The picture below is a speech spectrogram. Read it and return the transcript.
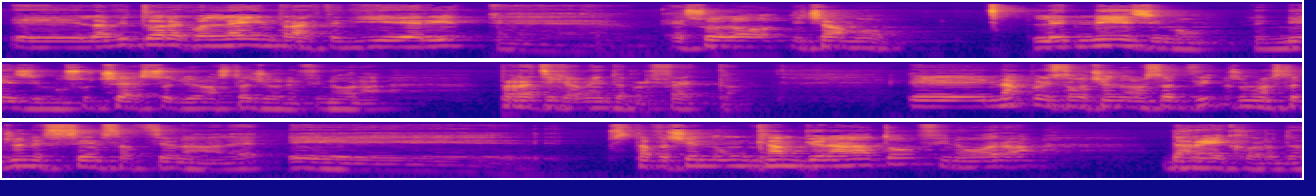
E la vittoria con l'Eintracht di ieri è, eh, è solo, diciamo, l'ennesimo, l'ennesimo successo di una stagione finora praticamente perfetta. E il Napoli sta facendo una, stag- una stagione sensazionale e sta facendo un campionato finora da record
